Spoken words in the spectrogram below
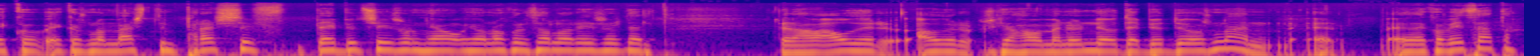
eitthvað, eitthvað svona mest impressive debut season hjá, hjá nokkur þjálfari í þessari delt? Þegar það hafa áður, áður hafa menn unni á debutu og svona, en er, er það eitthvað við þetta?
